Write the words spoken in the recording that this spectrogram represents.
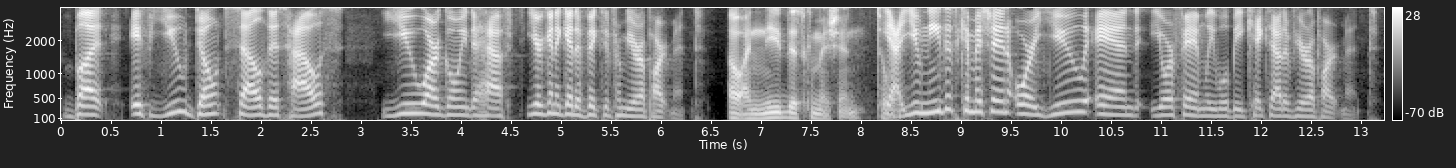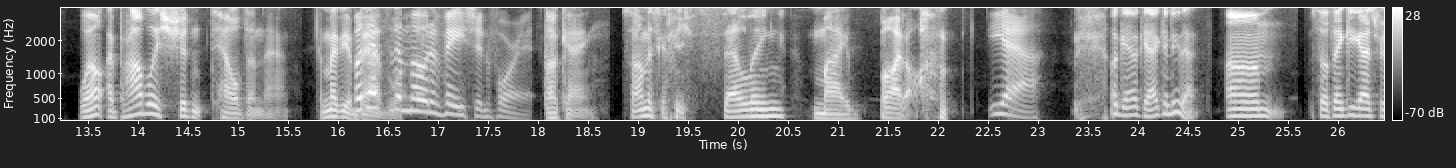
But if you don't sell this house, you are going to have you're going to get evicted from your apartment. Oh, I need this commission to Yeah, you need this commission or you and your family will be kicked out of your apartment. Well, I probably shouldn't tell them that. It might be a But bad that's the motivation for it. okay. So I'm just gonna be selling my butt off. Yeah. okay, okay, I can do that. Um, so thank you guys for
